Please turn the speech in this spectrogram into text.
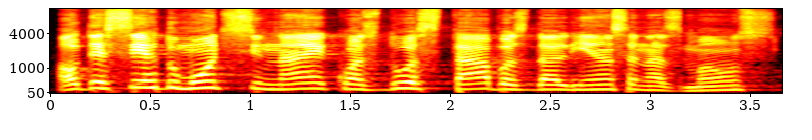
ao descer do monte Sinai com as duas tábuas da aliança nas mãos,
